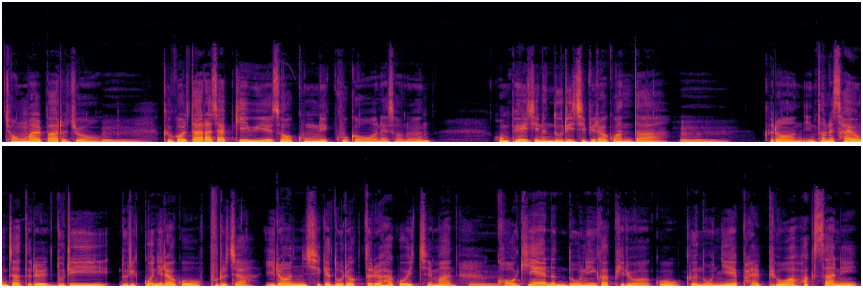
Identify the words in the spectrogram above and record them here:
정말 빠르죠. 음. 그걸 따라잡기 위해서 국립국어원에서는 홈페이지는 누리집이라고 한다. 음. 그런 인터넷 사용자들을 누리 누리꾼이라고 부르자 이런 식의 노력들을 하고 있지만 음. 거기에는 논의가 필요하고 그 논의의 발표와 확산이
